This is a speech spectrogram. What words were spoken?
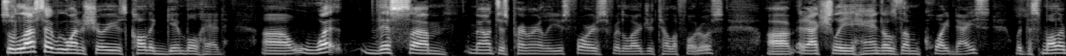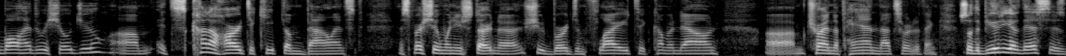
So the last side we want to show you is called a gimbal head. Uh, what this um, mount is primarily used for is for the larger telephotos. Uh, it actually handles them quite nice. With the smaller ball heads we showed you, um, it's kind of hard to keep them balanced, especially when you're starting to shoot birds in flight, coming down, um, trying to pan, that sort of thing. So the beauty of this is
